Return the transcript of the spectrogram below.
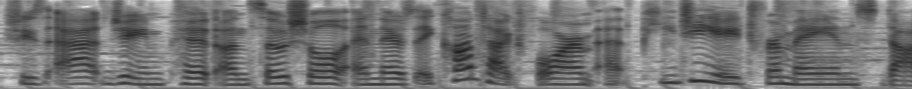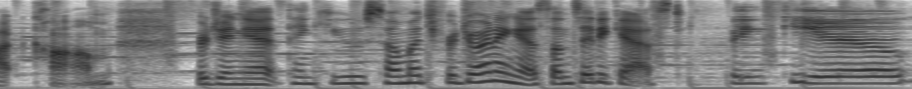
She's at Jane Pitt on social, and there's a contact form at pghremains.com. Virginia, thank you so much for joining us on CityCast. Thank you.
